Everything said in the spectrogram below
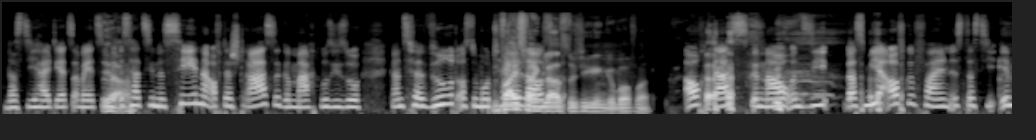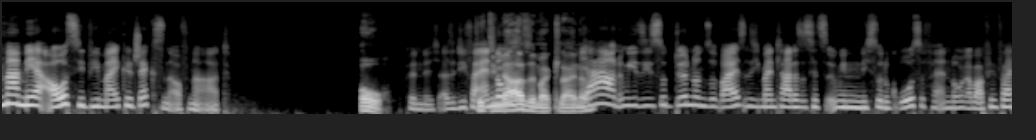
Dass die halt jetzt, aber jetzt so, Ja. es hat sie eine Szene auf der Straße gemacht, wo sie so ganz verwirrt aus dem Ein Hotel Weißweinglas raus- durch die Gegend geworfen hat. Auch das, genau. Und sie, was mir aufgefallen ist, dass sie immer mehr aussieht wie Michael Jackson auf eine Art, Oh, finde ich. Also die wird die Veränderung. Nase immer kleiner. Ja, und irgendwie sie ist so dünn und so weiß. Und ich meine, klar, das ist jetzt irgendwie nicht so eine große Veränderung, aber auf jeden Fall,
